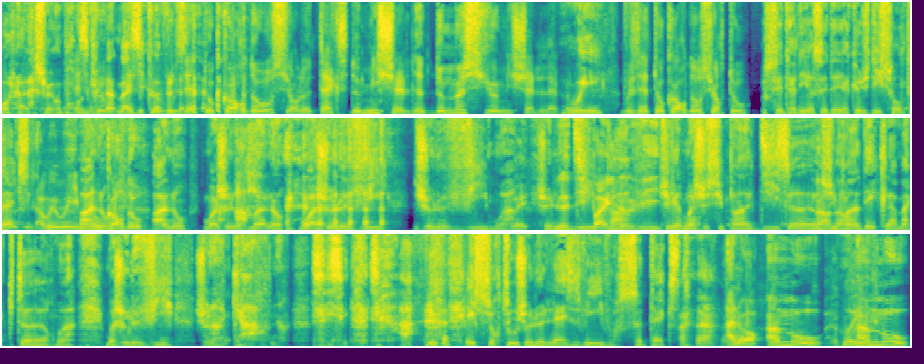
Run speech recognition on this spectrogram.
Oh là là, je vais en prendre Est-ce que, est-ce que vous êtes au cordeau sur le texte de Michel, de, de Monsieur Michel Leb? Oui, Vous êtes au cordeau surtout? C'est-à-dire, c'est-à-dire que je dis son texte Ah oui, oui, mais Ah au non. cordeau. Ah non, moi je le, moi, non, moi je le vis, je le vis moi. Oui. Je Ne le dis dis pas, il le vit. Je veux dire, moi je suis pas un diseur, Non, je suis non. pas un déclamateur, moi. Moi je le vis, je l'incarne. Et surtout, je le laisse vivre ce texte. Alors, un mot, Oui. un mot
